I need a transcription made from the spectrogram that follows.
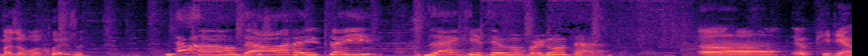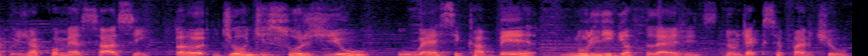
Mais alguma coisa? Não, da hora, isso aí. Black, tem alguma pergunta? Uh, eu queria já começar assim, uh, de onde surgiu o SKB no League of Legends? De onde é que você partiu?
